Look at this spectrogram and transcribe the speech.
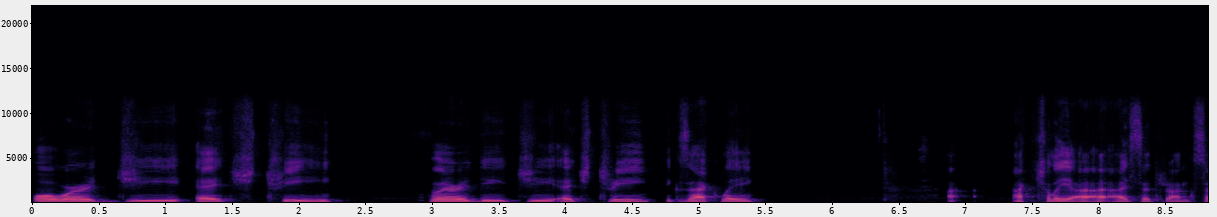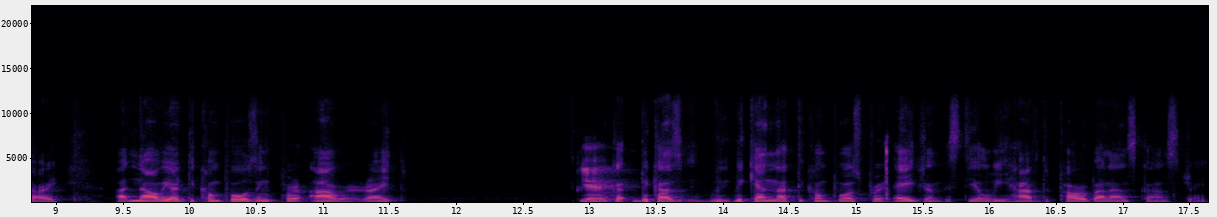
over GH3, 30 GH3, exactly. Actually, I, I said wrong, sorry. Uh, now we are decomposing per hour, right? Yeah. Because we, we cannot decompose per agent, still we have the power balance constraint.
